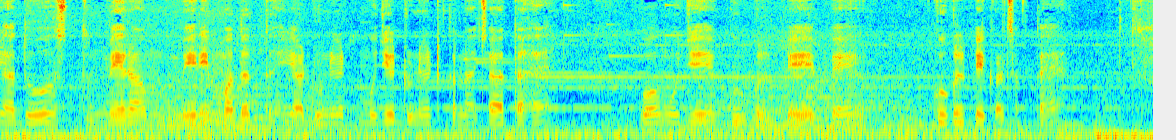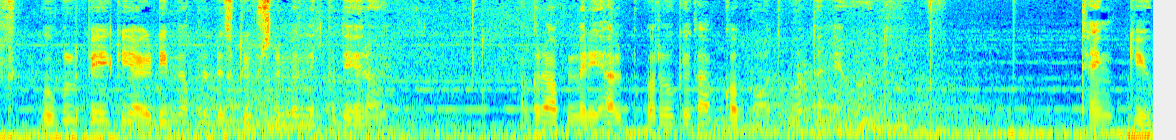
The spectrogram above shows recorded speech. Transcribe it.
या दोस्त मेरा, मेरी मदद या डोनेट मुझे डोनेट करना चाहता है, वो मुझे गूगल पे पे गूगल पे कर सकता है। गूगल पे की आईडी मैं अपने डिस्क्रिप्शन में लिंक दे रहा हूँ। अगर आप मेरी हेल्प करोगे तो आपका बहुत बहुत धन्यवाद। थैंक यू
